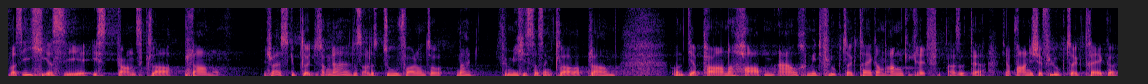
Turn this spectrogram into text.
was ich hier sehe, ist ganz klar Planung. Ich weiß, es gibt Leute, die sagen, nein, das ist alles Zufall und so. Nein, für mich ist das ein klarer Plan. Und die Japaner haben auch mit Flugzeugträgern angegriffen. Also der japanische Flugzeugträger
